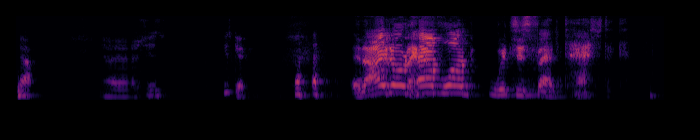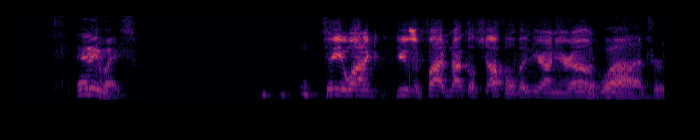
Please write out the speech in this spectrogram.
Yeah. shopping. Uh, she's she's good. And I don't have one, which is fantastic. Anyways, So you want to do the five knuckle shuffle, then you're on your own. well, that's true.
